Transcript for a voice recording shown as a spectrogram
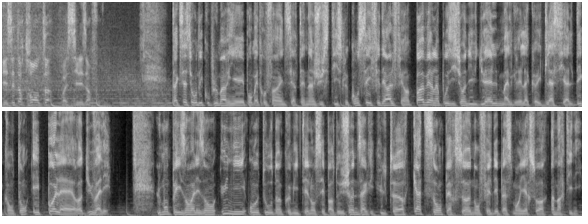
Il est 7h30, voici les infos. Taxation des couples mariés pour mettre fin à une certaine injustice. Le Conseil fédéral fait un pas vers l'imposition individuelle malgré l'accueil glacial des cantons et polaire du Valais. Le monde paysan valaisan uni autour d'un comité lancé par de jeunes agriculteurs. 400 personnes ont fait le déplacement hier soir à Martigny.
